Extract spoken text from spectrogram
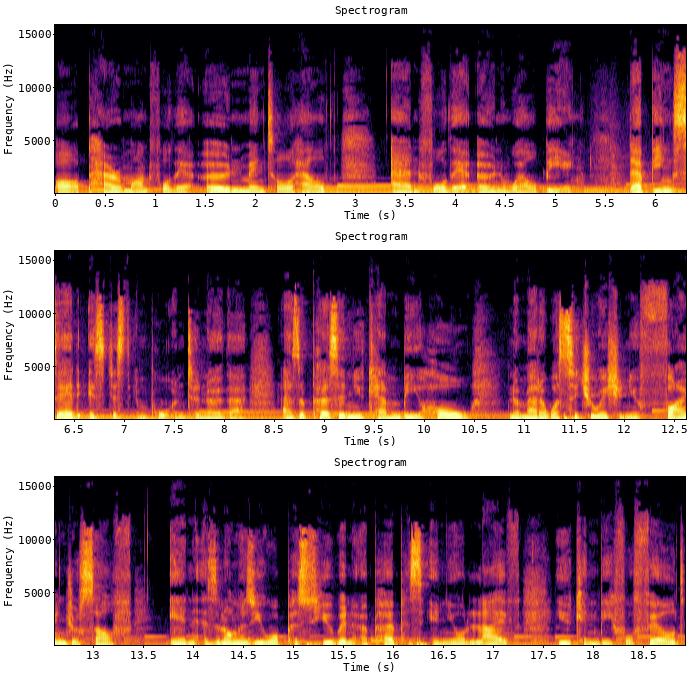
are paramount for their own mental health and for their own well being. That being said, it's just important to know that as a person, you can be whole no matter what situation you find yourself in, as long as you are pursuing a purpose in your life, you can be fulfilled.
